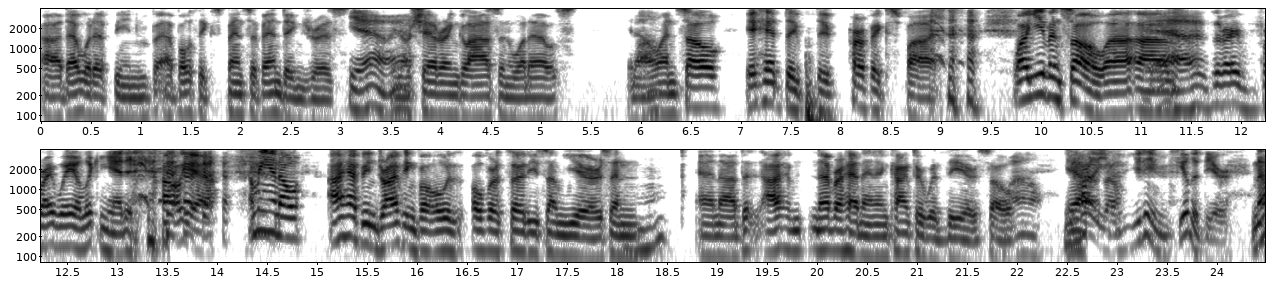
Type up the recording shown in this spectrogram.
uh, that would have been uh, both expensive and dangerous Yeah. you yeah. know, shattering glass and what else, you know, Wow. and so it hit the, the perfect spot. well, even so, uh, um, yeah, it's a very bright way of looking at it. oh yeah, I mean, you know, I have been driving for over, over thirty some years, and Mm-hmm. and uh, I have never had an encounter with deer. So Wow. You, Yeah, hardly, so- you didn't even feel the deer. no,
